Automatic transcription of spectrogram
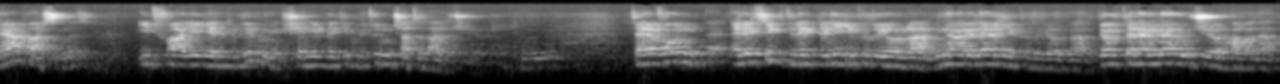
Ne yaparsınız? İtfaiye gelebilir mi? Şehirdeki bütün çatılar uçuyor. Telefon, elektrik direkleri yıkılıyorlar, minareler yıkılıyorlar, gökdelenler uçuyor havada.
